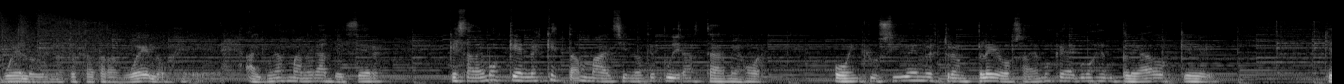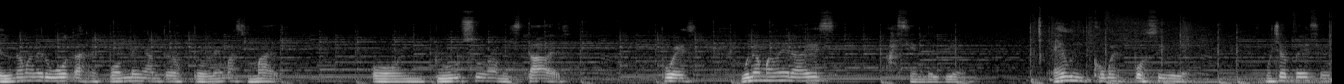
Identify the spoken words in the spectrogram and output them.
abuelos, de nuestros tatarabuelos, eh, algunas maneras de ser que sabemos que no es que están mal, sino que pudieran estar mejor. O inclusive en nuestro empleo, sabemos que hay algunos empleados que, que de una manera u otra responden ante los problemas mal. O incluso amistades. Pues una manera es haciendo el bien Edwin, ¿cómo es posible? Muchas veces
